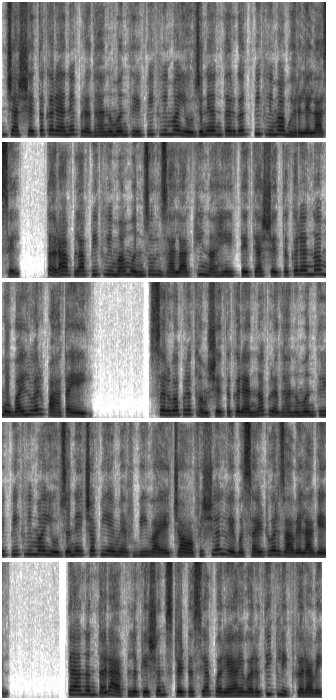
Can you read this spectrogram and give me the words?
ज्या शेतकऱ्याने प्रधानमंत्री पीक विमा योजनेअंतर्गत पीक विमा भरलेला असेल तर आपला पीक विमा मंजूर झाला की नाही ते त्या शेतकऱ्यांना मोबाईलवर पाहता येईल. सर्वप्रथम शेतकऱ्यांना प्रधानमंत्री पीक विमा योजनेच्या पी एम एफ बी वायच्या ऑफिशियल वेबसाईटवर जावे लागेल. त्यानंतर ॲप्लिकेशन स्टेटस या पर्यायावरती क्लिक करावे.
